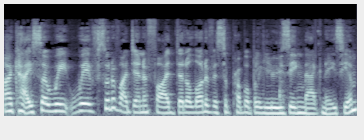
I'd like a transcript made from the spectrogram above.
Okay, so we we've sort of identified that a lot of us are probably losing magnesium.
